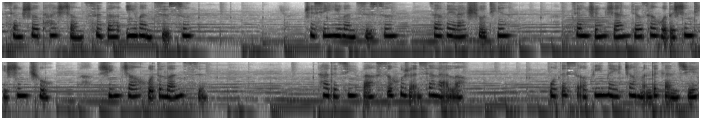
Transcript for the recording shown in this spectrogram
享受他赏赐的亿万子孙。这些亿万子孙，在未来数天，将仍然留在我的身体深处，寻找我的卵子。他的鸡巴似乎软下来了，我的小臂内胀满的感觉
